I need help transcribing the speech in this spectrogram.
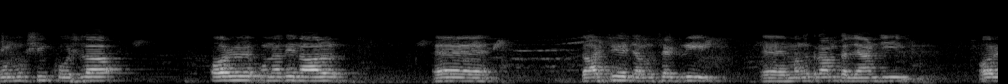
ਗੁਰਮੁਖ ਸਿੰਘ ਖੋਸਲਾ ਔਰ ਉਹਨਾਂ ਦੇ ਨਾਲ ਰਾਸ਼ਟਰੀ ਜਨਰਲ ਸੈਕਟਰੀ ਮੰਗਤ ਰਾਮ ਕਲਿਆਣ ਜੀ ਔਰ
